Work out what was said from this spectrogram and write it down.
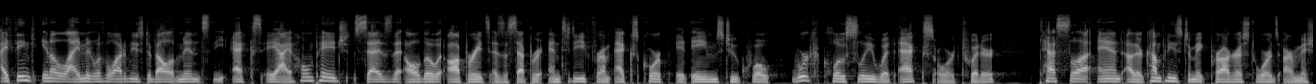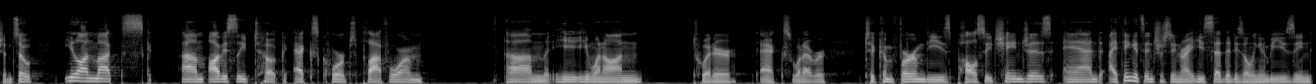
I think in alignment with a lot of these developments, the XAI homepage says that although it operates as a separate entity from X Corp, it aims to quote work closely with X or Twitter, Tesla, and other companies to make progress towards our mission. So Elon Musk um, obviously took X Corp's platform. Um, he he went on Twitter, X, whatever, to confirm these policy changes. And I think it's interesting, right? He said that he's only going to be using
